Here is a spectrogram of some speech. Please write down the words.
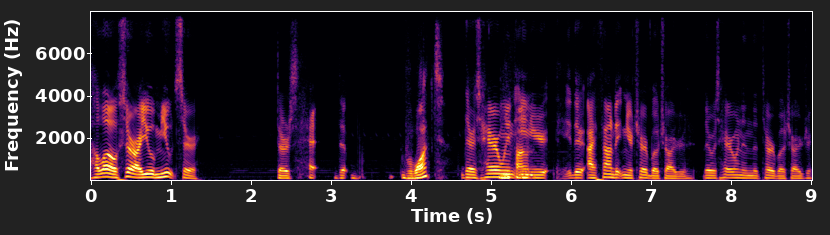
Hello, sir, are you a mute, sir? There's he- the what? There's heroin found- in your. There, I found it in your turbocharger. There was heroin in the turbocharger.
